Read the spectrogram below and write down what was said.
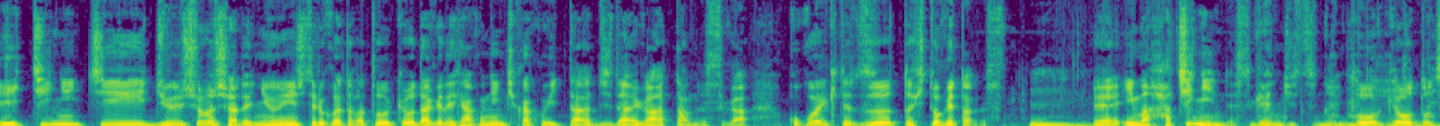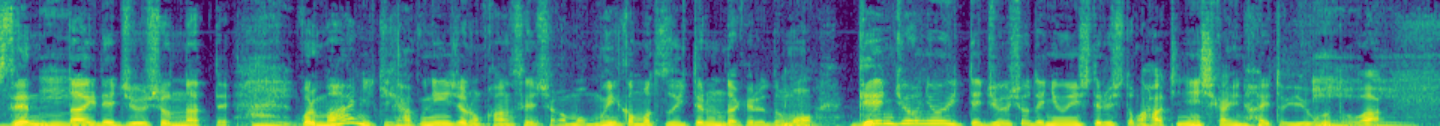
1日重症者で入院している方が東京だけで100人近くいた時代があったんですがここへ来てずっと1桁です、うん、えー、今8人です現実に、東京都全体で重症になって、はい、これ毎日100人以上の感染者がもう6日も続いてるんだけれども、うん、現状において重症で入院している人が8人しかいないということは、えー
